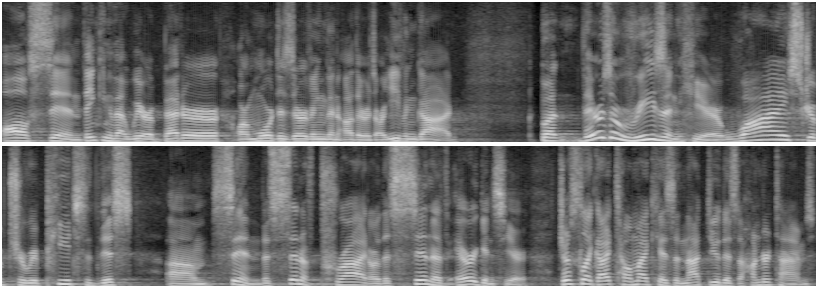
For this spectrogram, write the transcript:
all sin, thinking that we are better or more deserving than others or even God. But there's a reason here why Scripture repeats this um, sin, the sin of pride or the sin of arrogance here. Just like I tell my kids to not do this a hundred times,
